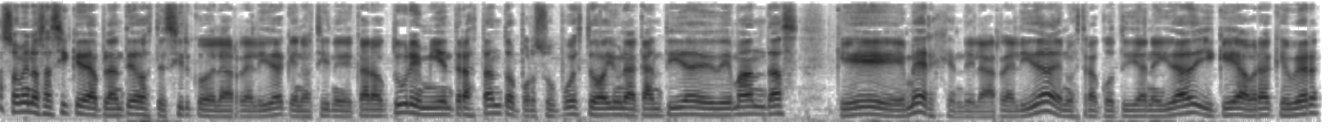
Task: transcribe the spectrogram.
más o menos así queda planteado este circo de la realidad que nos tiene de cara a octubre. Mientras tanto, por supuesto, hay una cantidad de demandas que emergen de la realidad, de nuestra cotidianeidad y que habrá que ver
